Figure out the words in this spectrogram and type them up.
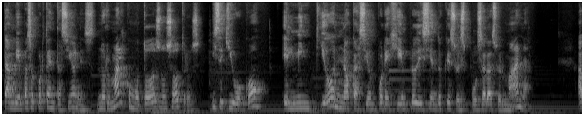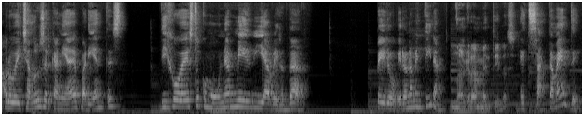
también pasó por tentaciones, normal como todos nosotros, y se equivocó. Él mintió en una ocasión, por ejemplo, diciendo que su esposa era su hermana. Aprovechando su cercanía de parientes, dijo esto como una media verdad, pero era una mentira. Una gran mentira, sí. Exactamente.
